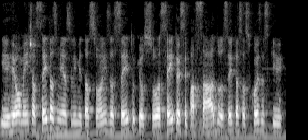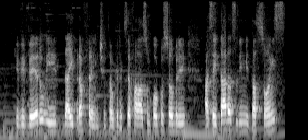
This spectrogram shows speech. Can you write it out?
e realmente aceito as minhas limitações, aceito o que eu sou, aceito esse passado, aceito essas coisas que, que viveram e daí para frente. Então eu queria que você falasse um pouco sobre aceitar as limitações,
